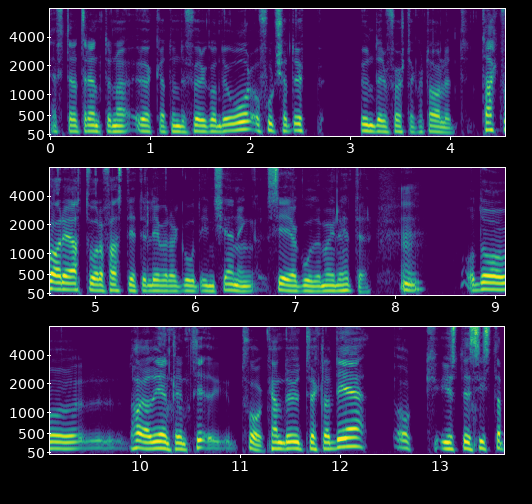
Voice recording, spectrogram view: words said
efter att räntorna ökat under föregående år och fortsatt upp under det första kvartalet. Tack vare att våra fastigheter levererar god intjäning ser jag goda möjligheter. Mm. Och då har jag egentligen två. Kan du utveckla det och just den sista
